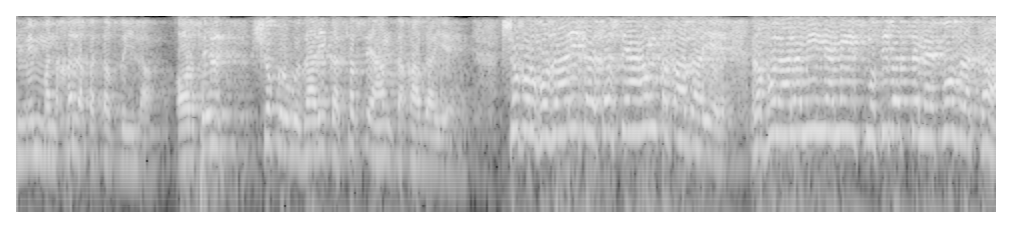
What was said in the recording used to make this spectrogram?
ممن خلق تفضیلا۔ اور پھر شکر گزاری کا سب سے اہم تقاضا یہ ہے۔ شکر گزاری کا سب سے اہم تقاضا یہ ہے۔ رب العالمین نے ہمیں اس مصیبت سے محفوظ رکھا،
